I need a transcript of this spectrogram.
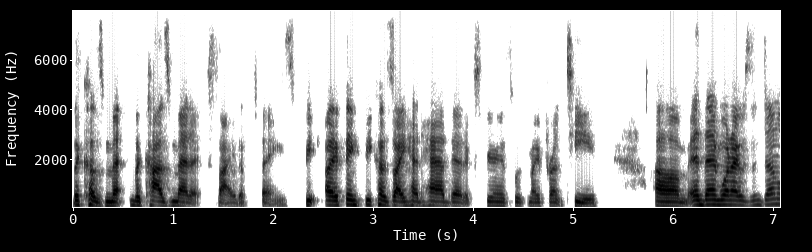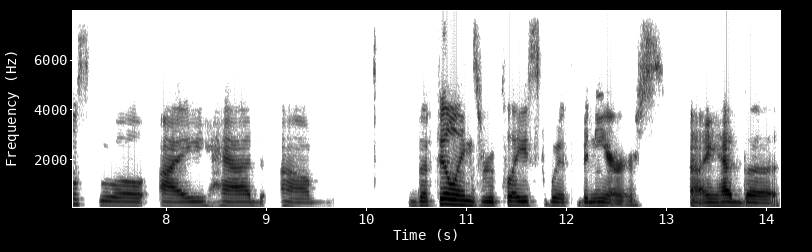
the cosme- the cosmetic side of things. I think because I had had that experience with my front teeth. Um, and then when I was in dental school, I had um, the fillings replaced with veneers. I had the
